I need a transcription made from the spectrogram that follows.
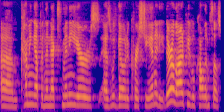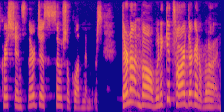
um, coming up in the next many years as we go to Christianity. There are a lot of people who call themselves Christians. They're just social club members. They're not involved. When it gets hard, they're going to run.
